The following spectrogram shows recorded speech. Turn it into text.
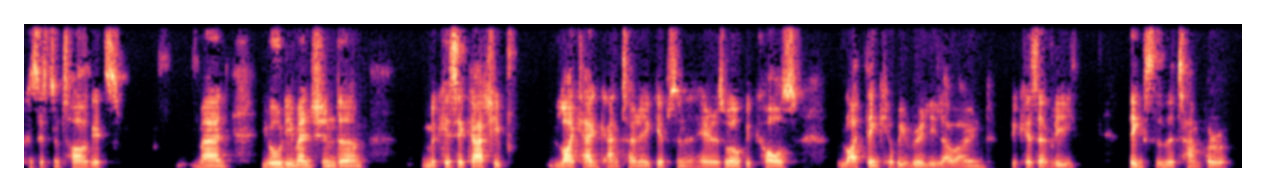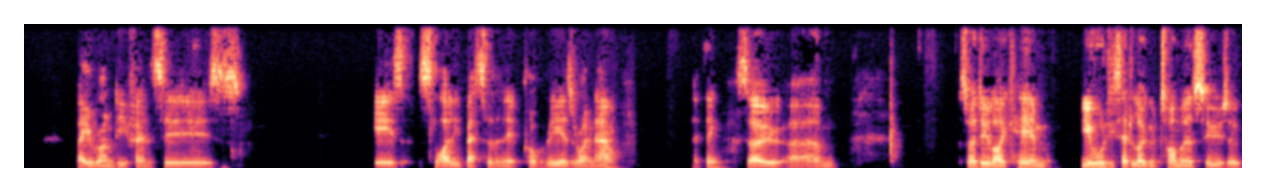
consistent targets man. You've already mentioned um, McKissic. I actually like Antonio Gibson in here as well because I think he'll be really low owned because everybody thinks that the Tampa Bay run defenses is slightly better than it probably is right now. I think so. Um, so I do like him. You already said Logan Thomas, who's a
